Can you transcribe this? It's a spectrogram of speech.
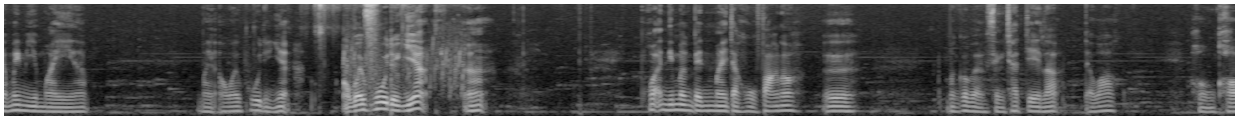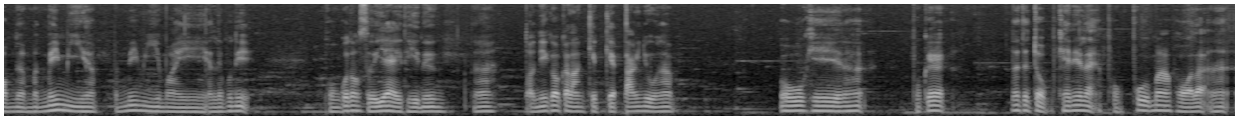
ยังไม่มีไมค์นะครับไมค์เอาไว้พูดอย่างเงี้ยเอาไว้พูดอย่างเงี้ยนะเพราะอันนี้มันเป็นไมค์จากหูฟังเนาะเออมันก็แบบเสียงชัดเจนแล้ว แต่ว่า ของคอมเนี่ยมันไม่มีครับมันไม่มีไมอะไรพวกนี้ ผมก็ต้องซื้อแยกอีกทีนึงนะตอนนี้ก็กำลังเก็บเก็บตังค์อยู่นะครับ โอเคนะฮะผมก็น่าจะจบแค่นี้แหละ ผมพูดมากพอแล้วนะฮะ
